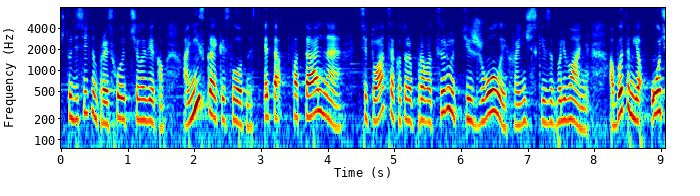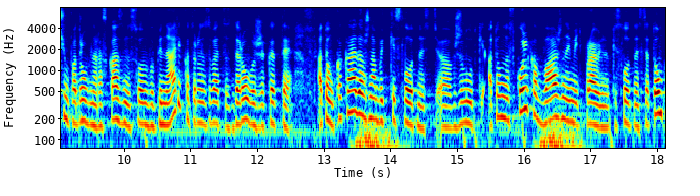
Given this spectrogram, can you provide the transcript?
что действительно происходит с человеком. А низкая кислотность – это фатальная ситуация, которая провоцирует тяжелые хронические заболевания. Об этом я очень подробно рассказываю на своем вебинаре, который называется «Здоровый ЖКТ», о том, какая должна быть кислотность э, в желудке, о том, насколько важно иметь правильную кислотность, о том,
